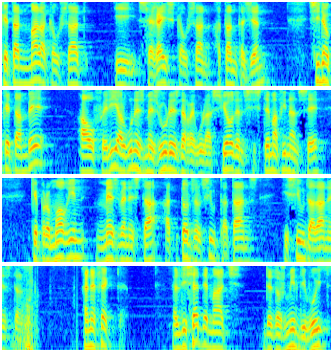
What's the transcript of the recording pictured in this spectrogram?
que tan mal ha causat i segueix causant a tanta gent, sinó que també a oferir algunes mesures de regulació del sistema financer que promoguin més benestar a tots els ciutadans i ciutadanes del món. En efecte, el 17 de maig de 2018,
